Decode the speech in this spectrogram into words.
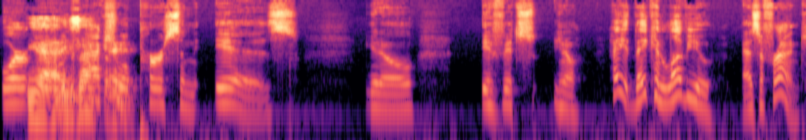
or yeah, exactly. the actual person is, you know, if it's, you know, hey, they can love you as a friend,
